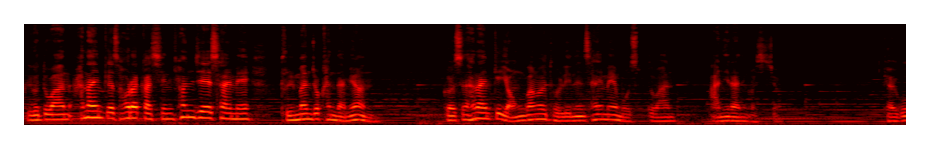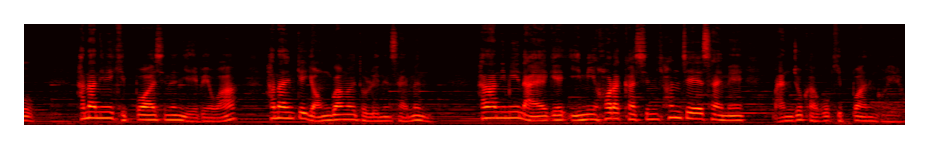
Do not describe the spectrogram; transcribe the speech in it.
그리고 또한 하나님께서 허락하신 현재의 삶에 불만족한다면 그것은 하나님께 영광을 돌리는 삶의 모습 또한 아니라는 것이죠. 결국 하나님이 기뻐하시는 예배와 하나님께 영광을 돌리는 삶은 하나님이 나에게 이미 허락하신 현재의 삶에 만족하고 기뻐하는 거예요.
